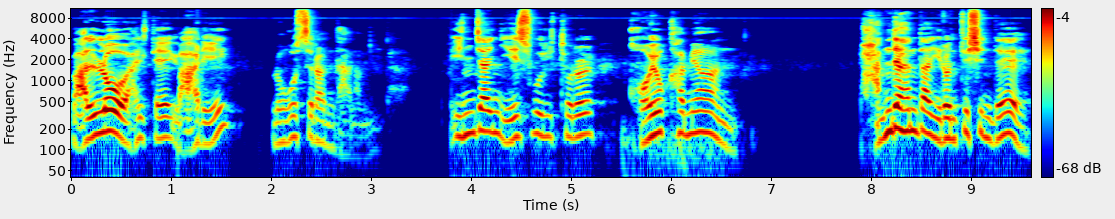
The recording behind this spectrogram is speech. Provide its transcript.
말로 할 때 말이 로고스라는 단어입니다. 인자인 예수 그리스도를 거역하면 반대한다 이런 뜻인데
